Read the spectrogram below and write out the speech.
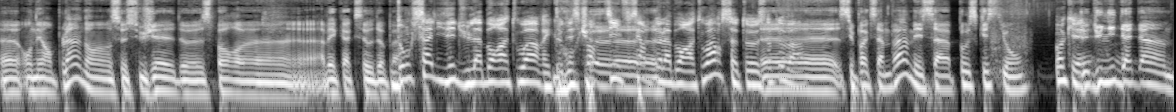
euh, on est en plein dans ce sujet de sport euh, avec accès au dopage. Donc ça, l'idée du laboratoire et que Donc, des sportifs euh, servent de laboratoire, ça te, ça te va. Euh, c'est pas que ça me va, mais ça pose question. Ok. D'une idée- d'un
